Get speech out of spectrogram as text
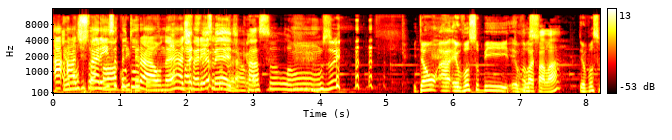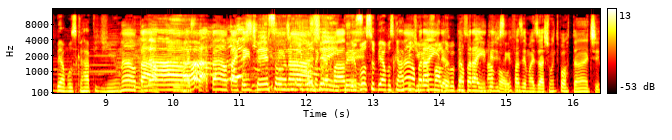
a, a não diferença nobre, cultural, bebê. né? A Mas diferença é médica. cultural. Passo longe. Então, ah, eu vou subir. Eu não vou, vai su- falar? Eu vou subir a música rapidinho. Não, tá. Não. Mas tá, tá, não, tá, entendi. Personagem. Eu vou subir a música Não, rapidinho pera e eu falo ainda. do meu Não, peraí, personagem entendi o que você quer fazer, mas eu acho muito importante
